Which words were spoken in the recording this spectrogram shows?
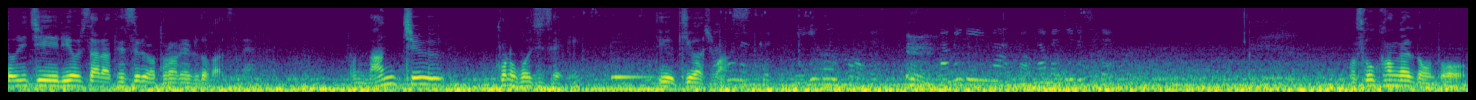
土日利用したら手数料取られるとかですね。なんちゅうこのご時世にっていう気がします。まあ、そう考えると本当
